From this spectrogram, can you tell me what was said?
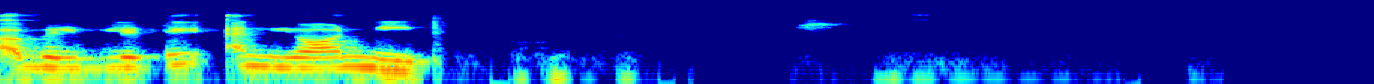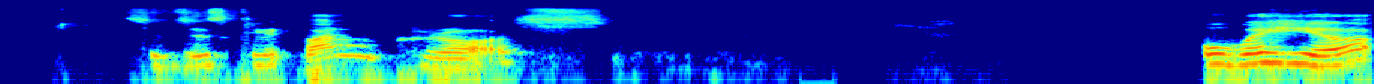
availability and your need. So just click on cross. Over here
